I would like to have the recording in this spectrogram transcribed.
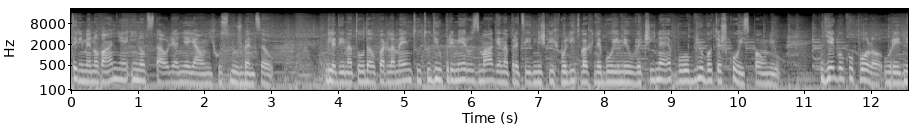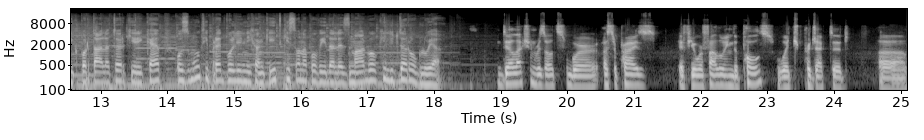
ter imenovanje in odstavljanje javnih uslužbencev. Glede na to, da v parlamentu tudi v primeru zmage na predsedniških volitvah ne bo imel večine, bo obljubo težko izpolnil. Diego Cupolo, urednik portala Turkey Recap, o zmoti predvolilnih anket, ki so napovedale zmago Kilič Darogluja. The election results were a surprise if you were following the polls, which projected a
